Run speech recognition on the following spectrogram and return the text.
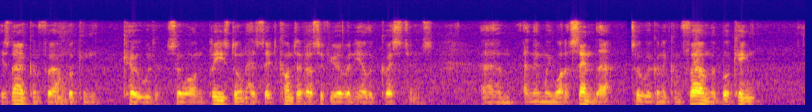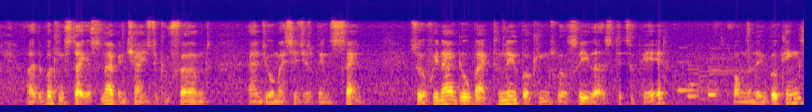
is now confirmed. Booking code, so on. Please don't hesitate to contact us if you have any other questions. Um, and then we want to send that so we're going to confirm the booking. Right, the booking status has now been changed to confirmed and your message has been sent. So if we now go back to new bookings we'll see that it's disappeared from the new bookings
